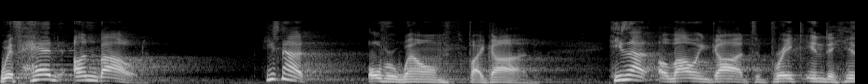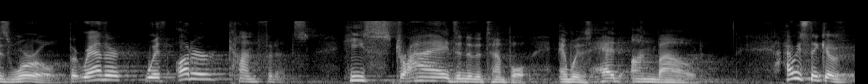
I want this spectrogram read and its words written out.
with head unbowed. He's not overwhelmed by God. He's not allowing God to break into his world, but rather with utter confidence. He strides into the temple and with his head unbowed. I always think of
